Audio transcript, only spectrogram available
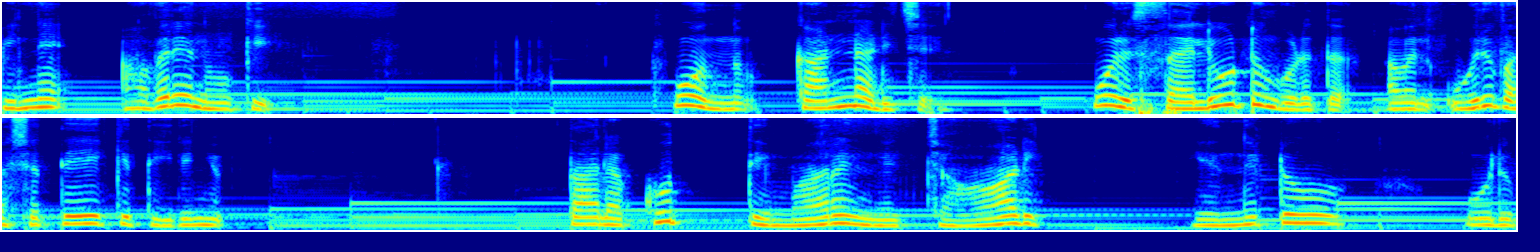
പിന്നെ അവരെ നോക്കി. ഒന്ന് കണ്ണടിച്ച് ഒരു സല്യൂട്ടും കൊടുത്ത് അവൻ ഒരു വശത്തേക്ക് തിരിഞ്ഞു. തല കുത്തി മറിഞ്ഞ് ചാടി. എന്നിട്ടോ ഒരു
